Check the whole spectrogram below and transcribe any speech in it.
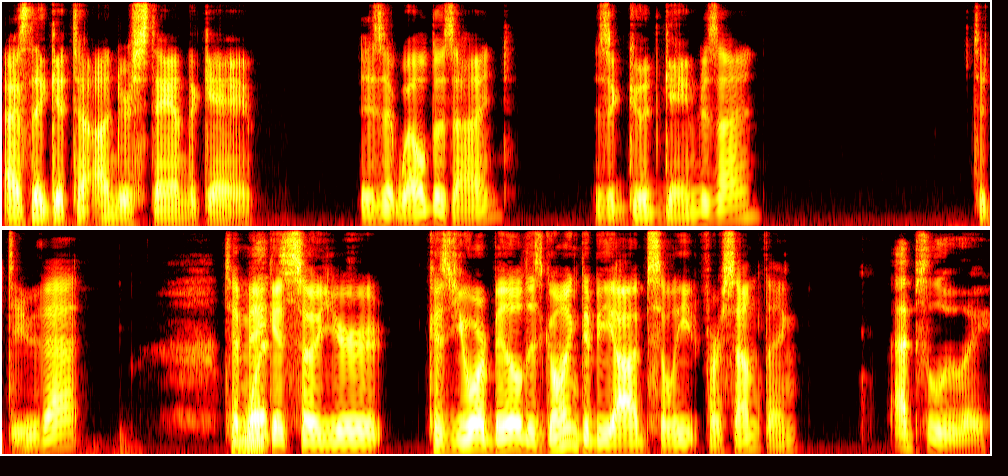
as they get to understand the game. Is it well designed? Is it good game design? To do that? To make it so you're. Because your build is going to be obsolete for something. Absolutely.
